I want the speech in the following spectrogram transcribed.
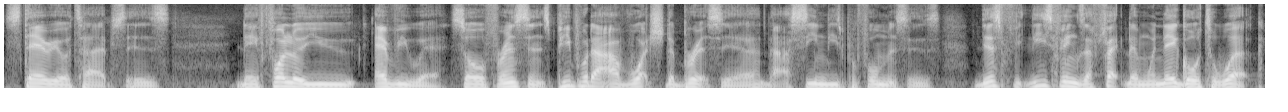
stereotypes is they follow you everywhere. So, for instance, people that have watched the Brits, yeah, that have seen these performances, this these things affect them when they go to work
